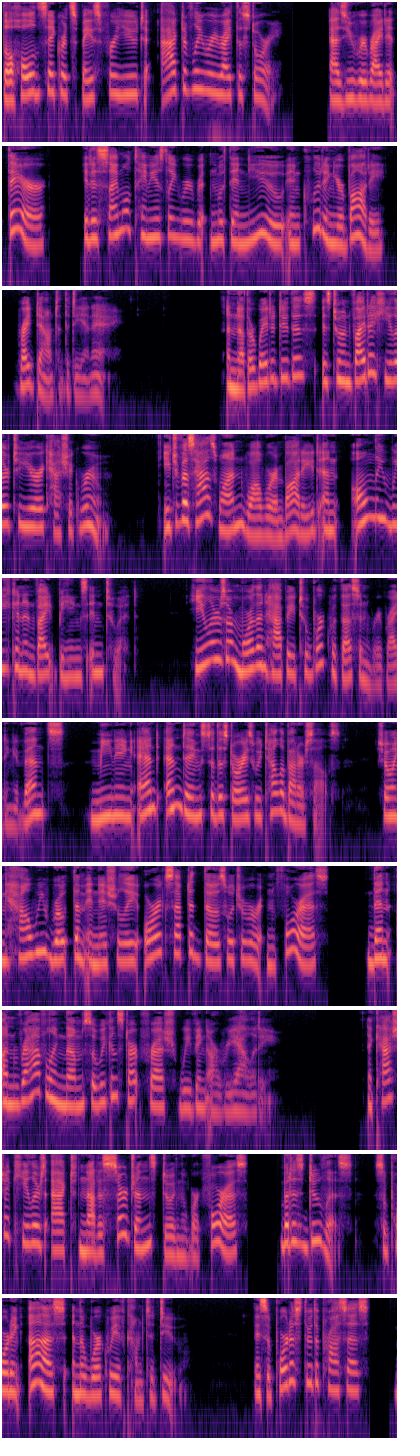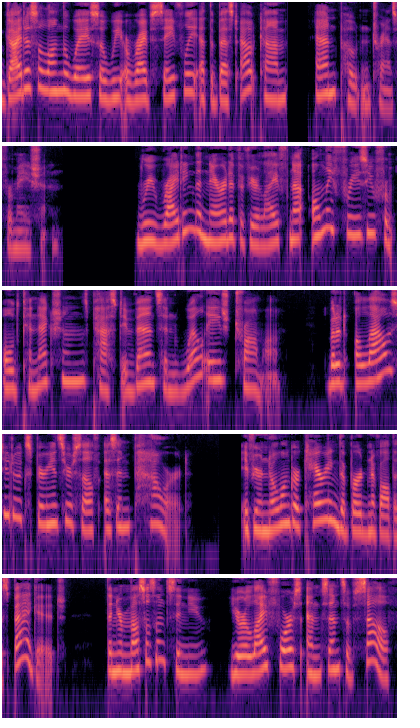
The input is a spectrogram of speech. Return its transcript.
They'll hold sacred space for you to actively rewrite the story. As you rewrite it there, it is simultaneously rewritten within you, including your body, right down to the DNA. Another way to do this is to invite a healer to your Akashic room. Each of us has one while we're embodied, and only we can invite beings into it. Healers are more than happy to work with us in rewriting events, meaning, and endings to the stories we tell about ourselves, showing how we wrote them initially or accepted those which were written for us, then unraveling them so we can start fresh weaving our reality. Akashic healers act not as surgeons doing the work for us, but as doulas, supporting us in the work we have come to do. They support us through the process, guide us along the way so we arrive safely at the best outcome and potent transformation. Rewriting the narrative of your life not only frees you from old connections, past events, and well aged trauma, but it allows you to experience yourself as empowered. If you're no longer carrying the burden of all this baggage, then your muscles and sinew, your life force and sense of self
